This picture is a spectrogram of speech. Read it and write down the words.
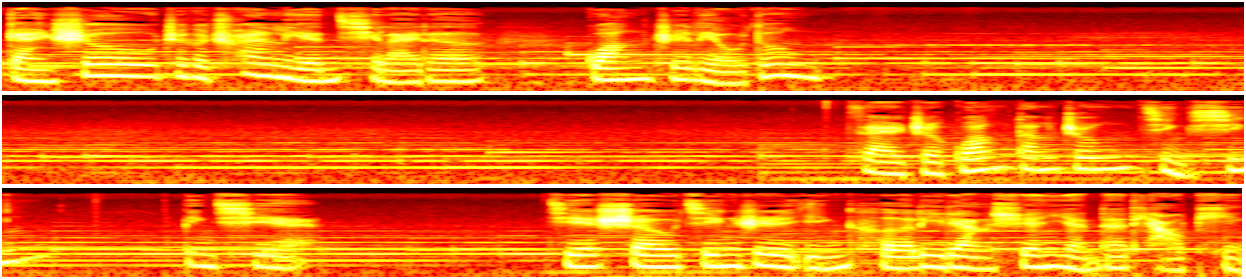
感受这个串联起来的光之流动。在这光当中静心，并且接收今日银河力量宣言的调频。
